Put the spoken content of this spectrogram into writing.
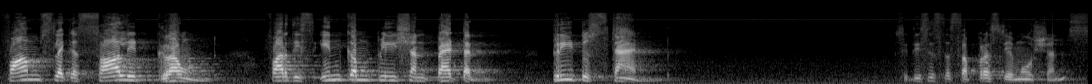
forms like a solid ground for this incompletion pattern, tree to stand. See, this is the suppressed emotions.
